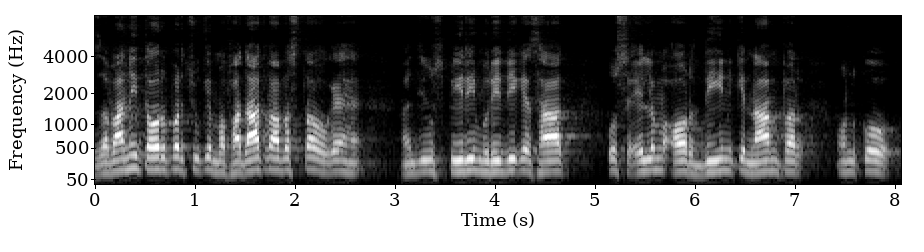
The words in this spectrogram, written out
زبانی طور پر چونکہ مفادات وابستہ ہو گئے ہیں ہاں جی اس پیری مریدی کے ساتھ، اس علم اور دین کے نام پر ان کو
